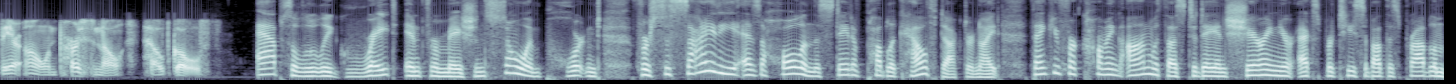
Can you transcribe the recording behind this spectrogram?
their own personal health goals absolutely great information. So important for society as a whole and the state of public health, Dr. Knight. Thank you for coming on with us today and sharing your expertise about this problem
